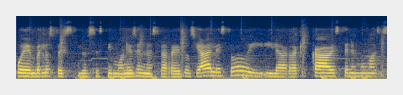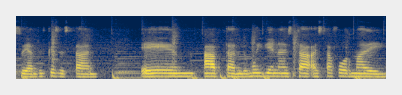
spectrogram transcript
pueden ver los, los testimonios en nuestras redes sociales, todo, y, la verdad que cada vez tenemos más estudiantes que se están em, adaptando muy bien a esta, a esta forma de,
